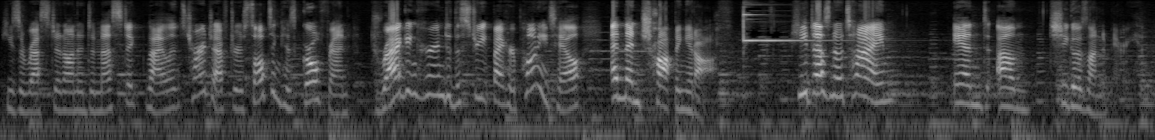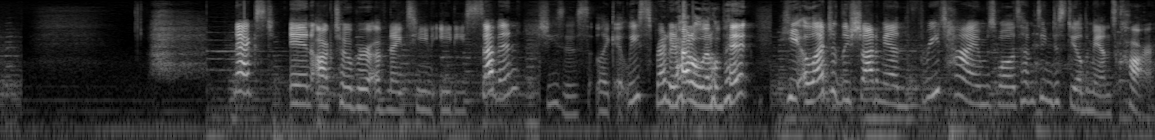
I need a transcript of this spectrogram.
he's arrested on a domestic violence charge after assaulting his girlfriend, dragging her into the street by her ponytail, and then chopping it off. He does no time, and um, she goes on to marry. Next, in October of 1987, Jesus, like at least spread it out a little bit, he allegedly shot a man three times while attempting to steal the man's car.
